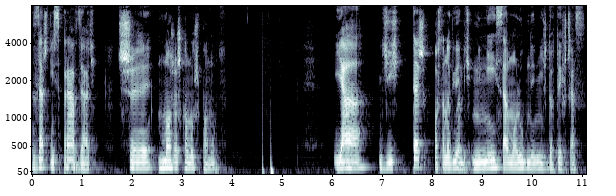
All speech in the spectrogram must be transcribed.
Zacznij sprawdzać, czy możesz komuś pomóc. Ja dziś też postanowiłem być mniej samolubny niż dotychczas.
